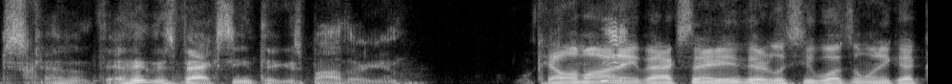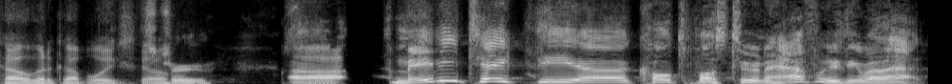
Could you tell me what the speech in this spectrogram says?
just I don't. I think this vaccine thing is bothering him. Well, Kellen Mond ain't vaccinated either. At least he wasn't when he got COVID a couple weeks ago. It's true. So- Uh, maybe take the uh, Colts plus two and a half. What do you think about that?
